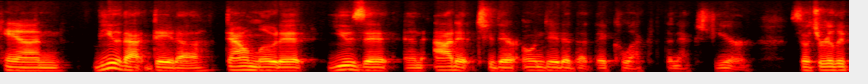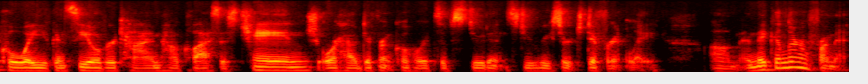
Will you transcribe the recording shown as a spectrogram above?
can view that data, download it, use it, and add it to their own data that they collect the next year. So it's a really cool way you can see over time how classes change or how different cohorts of students do research differently. Um, and they can learn from it.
